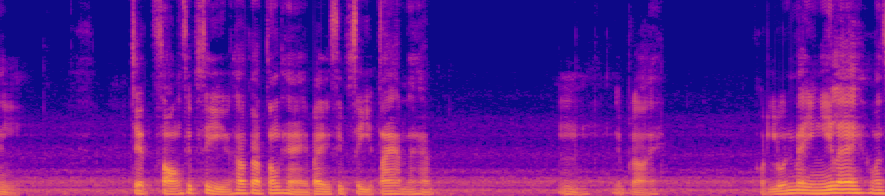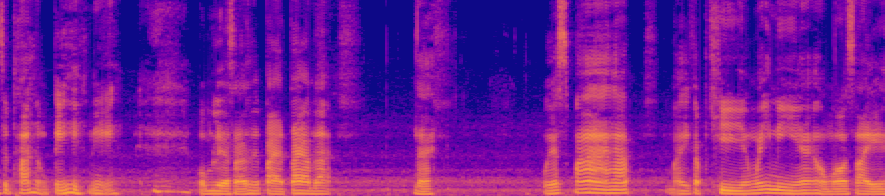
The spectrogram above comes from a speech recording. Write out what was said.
นี่เจ็ดสองสิบสี่เท่ากับต้องหายไปสิบสี่แต้มนะครับ อืม เรียบร้อย กดลุ้นไปอย่างนี้เลย วันสุดท้ายของปี นี่ ผมเหลือสามสิบแปดแต้มละนะเวสป้าครับ ใบขับขี่ยังไม่มีของมอไซค์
